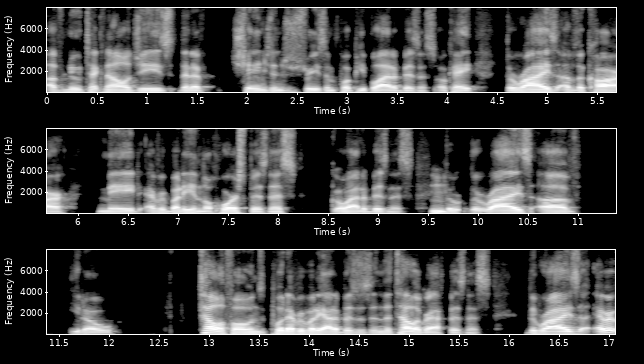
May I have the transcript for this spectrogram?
of new technologies that have changed industries and put people out of business. Okay. The rise of the car made everybody in the horse business go out of business. Mm. The the rise of, you know, telephones put everybody out of business in the telegraph business. The rise every,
